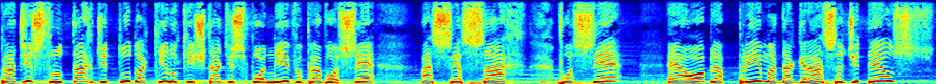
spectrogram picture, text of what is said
para desfrutar de tudo aquilo que está disponível para você acessar. Você é a obra-prima da graça de Deus.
